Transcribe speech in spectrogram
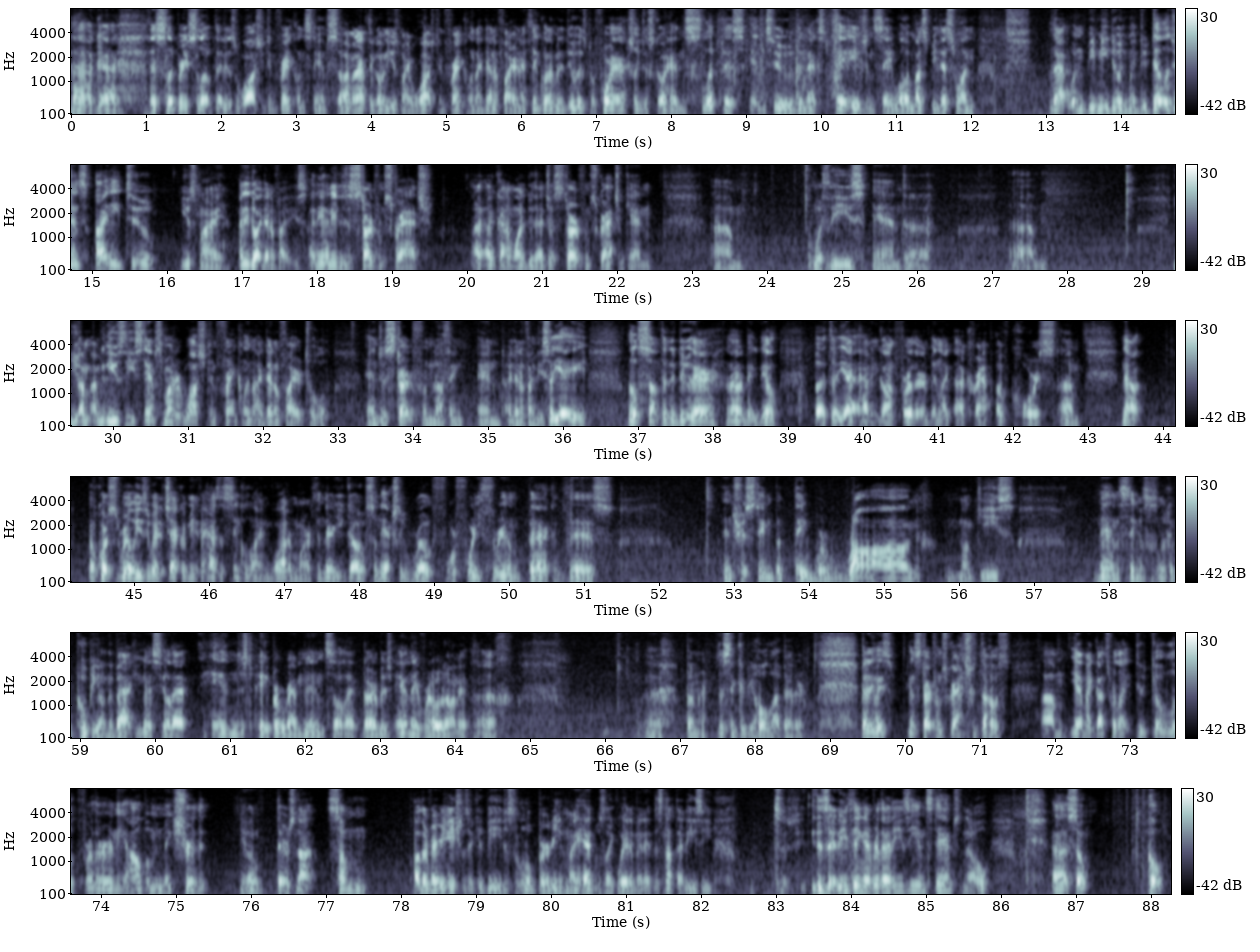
oh god, the slippery slope that is Washington Franklin stamps. So I'm going to have to go and use my Washington Franklin identifier. And I think what I'm going to do is before I actually just go ahead and slip this into the next page and say, well, it must be this one, that wouldn't be me doing my due diligence. I need to use my, I need to identify these. I need, I need to just start from scratch I, I kind of want to do that. Just start from scratch again um, with these, and uh, um, you, I'm, I'm going to use the Stamp Smarter Washington Franklin identifier tool and just start from nothing and identify these. So yay, little something to do there. Not a big deal. But uh, yeah, having gone further and been like, ah, crap, of course. Um, now, of course, a real easy way to check. I mean, if it has a single line watermark, then there you go. Somebody actually wrote 443 on the back of this. Interesting, but they were wrong, monkeys. Man, this thing is looking poopy on the back. You guys see all that? Hinged paper remnants, all that garbage, and they wrote on it. Ugh. Ugh, bummer. This thing could be a whole lot better. But anyways, gonna start from scratch with those um, yeah, my guts were like, dude, go look further in the album and make sure that, you know, there's not some other variations it could be. Just a little birdie in my head was like, wait a minute, it's not that easy. Is anything ever that easy in stamps? No. Uh, so cool.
